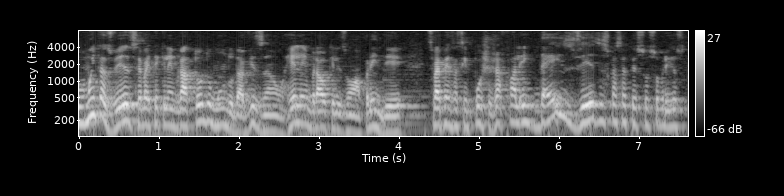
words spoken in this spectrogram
Por muitas vezes você vai ter que lembrar todo mundo da visão, relembrar o que eles vão aprender. Você vai pensar assim, poxa, já falei 10 vezes com essa pessoa sobre isso.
